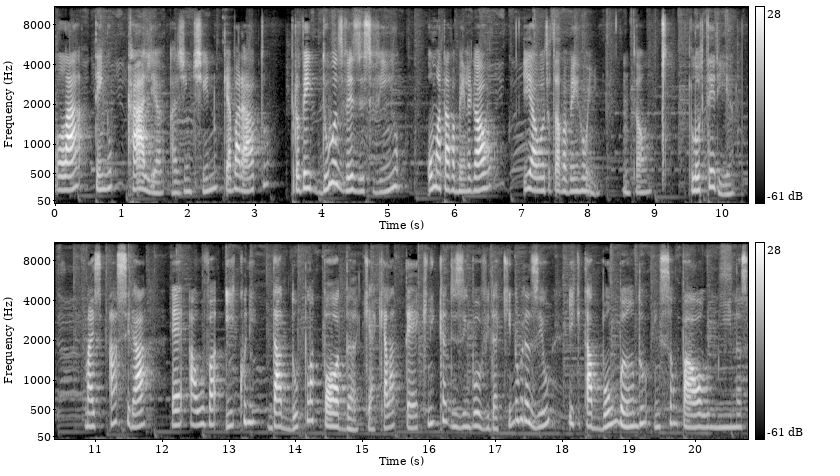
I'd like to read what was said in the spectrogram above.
Lá tem o Calha argentino, que é barato. Provei duas vezes esse vinho, uma tava bem legal e a outra tava bem ruim. Então, loteria. Mas a Syrah é a uva ícone da dupla poda, que é aquela técnica desenvolvida aqui no Brasil e que está bombando em São Paulo, Minas,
